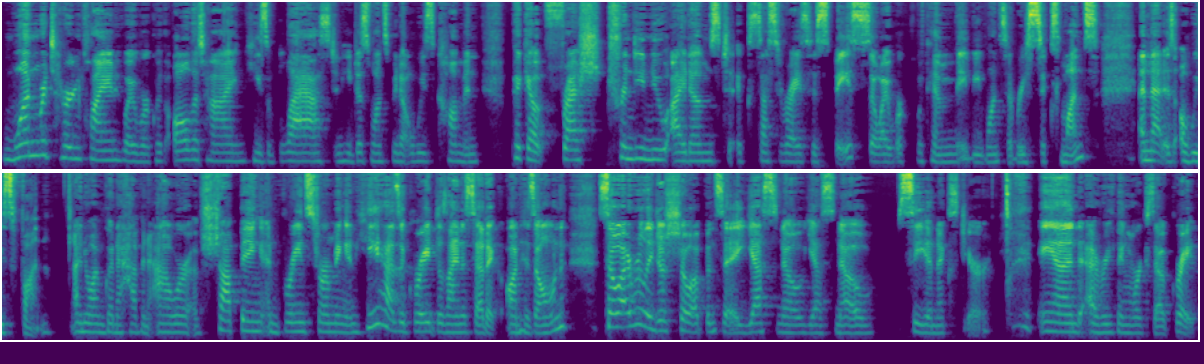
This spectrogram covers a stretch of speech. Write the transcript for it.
One return client who I work with all the time. He's a blast and he just wants me to always come and pick out fresh, trendy new items to accessorize his space. So I work with him maybe once every six months. And that is always fun. I know I'm going to have an hour of shopping and brainstorming, and he has a great design aesthetic on his own. So I really just show up and say, yes, no, yes, no, see you next year. And everything works out great.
